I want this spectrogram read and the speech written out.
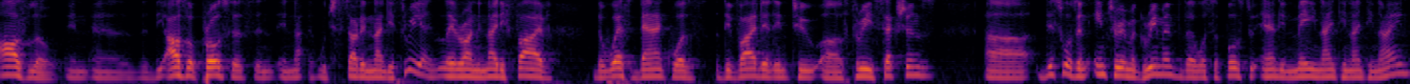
Oslo, in uh, the, the Oslo process, in, in, which started in 93 and later on in 95, the West Bank was divided into uh, three sections. Uh, this was an interim agreement that was supposed to end in May 1999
